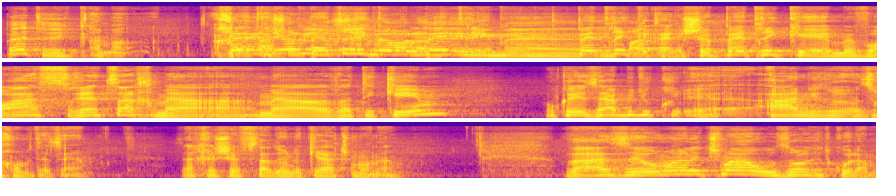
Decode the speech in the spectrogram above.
פטריק. החלטה של יוני יושב פטריק? פטריק, אה. שפטריק אה, מבואס רצח מה- מהוותיקים, אוקיי, זה היה בדיוק, אה, אני זוכר מתי זה היה, זה אחרי שהפסדנו לקריית שמונה. ואז הוא אמר לי, תשמע, הוא זורק את כולם.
